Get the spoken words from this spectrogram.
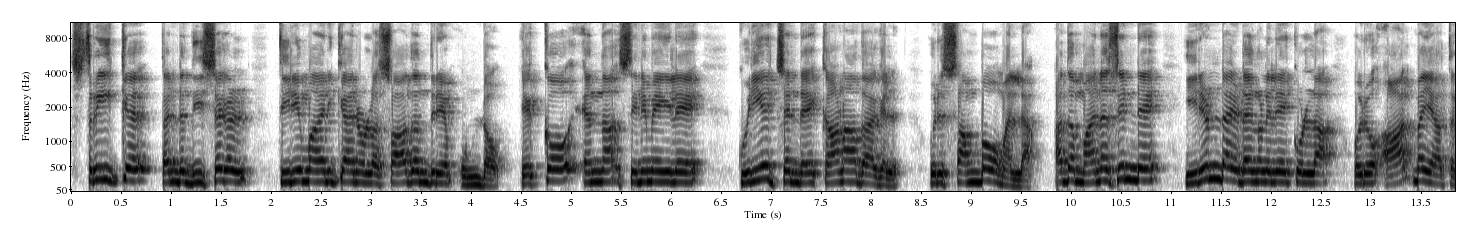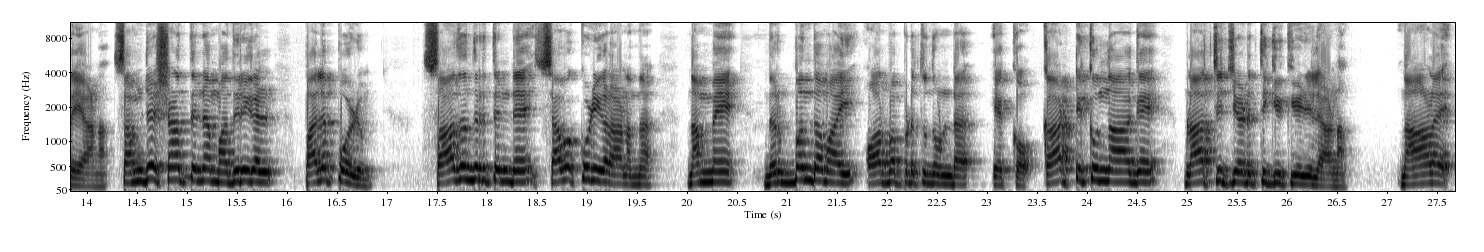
സ്ത്രീക്ക് തന്റെ ദിശകൾ തീരുമാനിക്കാനുള്ള സ്വാതന്ത്ര്യം ഉണ്ടോ? എക്കോ എന്ന സിനിമയിലെ കുരിയച്ഛന്റെ കാണാതാകൽ ഒരു സംഭവമല്ല. അത് മനസ്സിന്റെ ഇരുണ്ട ഇടങ്ങളിലേക്കുള്ള ഒരു ആത്മയാത്രയാണ്. സംരക്ഷണത്തിന്റെ മതിലുകൾ പലപ്പോഴും സ്വാതന്ത്ര്യത്തിന്റെ ശവക്കുഴികളാണെന്ന് നമ്മെ നിർബന്ധമായി ഓർമ്മപ്പെടുത്തുന്നുണ്ട് എക്കോ. കാട്ടിക്കുന്നാകെ മ്ലാത്തിച്ചെടുത്തിക്ക് കീഴിലാണ്. നാളെ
